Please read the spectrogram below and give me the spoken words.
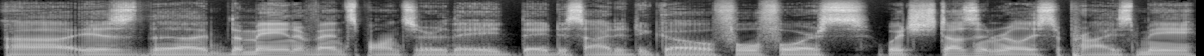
uh, is the the main event sponsor. They they decided to go full force, which doesn't really surprise me.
